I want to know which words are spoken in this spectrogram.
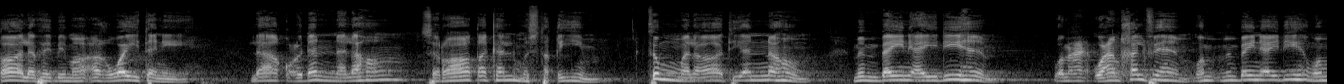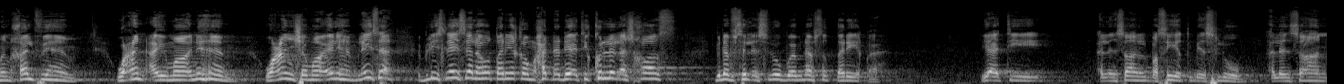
قال فبما أغويتني لأقعدن لهم صراطك المستقيم ثم لآتينهم من بين أيديهم وعن خلفهم ومن بين أيديهم ومن خلفهم وعن أيمانهم وعن شمائلهم. ليس إبليس ليس له طريقة محددة يأتي كل الأشخاص بنفس الأسلوب وبنفس الطريقة. يأتي الإنسان البسيط بأسلوب الإنسان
